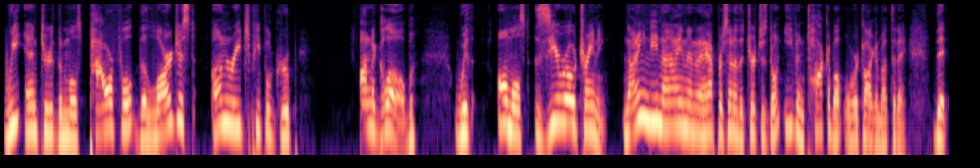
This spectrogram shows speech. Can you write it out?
we enter the most powerful, the largest unreached people group on the globe with almost zero training. 99.5% of the churches don't even talk about what we're talking about today. That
